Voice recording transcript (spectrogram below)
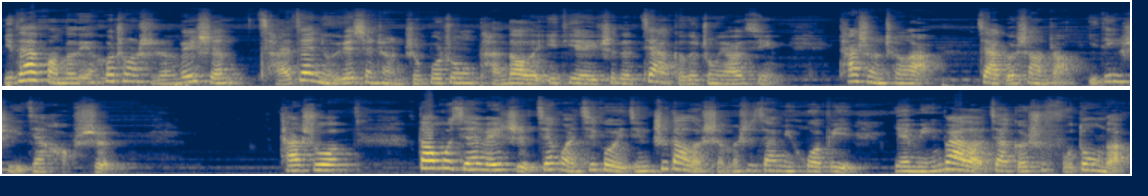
以太坊的联合创始人威神才在纽约现场直播中谈到了 ETH 的价格的重要性。他声称啊，价格上涨一定是一件好事。他说到目前为止，监管机构已经知道了什么是加密货币，也明白了价格是浮动的。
